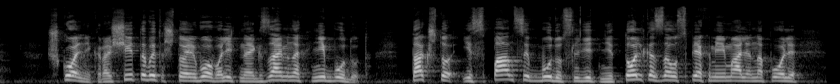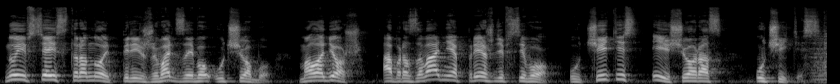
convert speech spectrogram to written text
Школьник рассчитывает, что его валить на экзаменах не будут. Так что испанцы будут следить не только за успехами Эмаля на поле, но и всей страной переживать за его учебу. Молодежь, образование прежде всего. Учитесь и еще раз учитесь.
